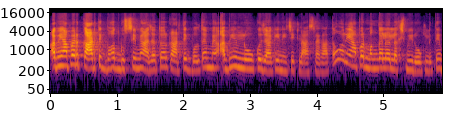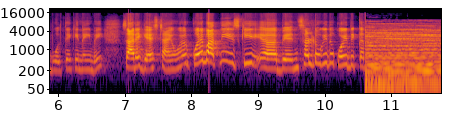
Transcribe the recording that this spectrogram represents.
अब यहाँ पर कार्तिक बहुत गुस्से में आ जाता है और कार्तिक बोलता है, मैं अभी उन लोगों को जाके नीचे क्लास लगाता हूँ और यहाँ पर मंगल और लक्ष्मी रोक लेते हैं। बोलते हैं कि नहीं भाई, सारे गेस्ट आए हुए हैं और कोई बात नहीं, इसकी इंसल्ट होगी तो कोई दिक्कत नहीं।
